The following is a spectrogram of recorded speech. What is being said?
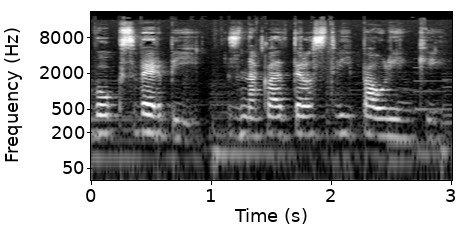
Vox Verbi z nakladatelství Paulínky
